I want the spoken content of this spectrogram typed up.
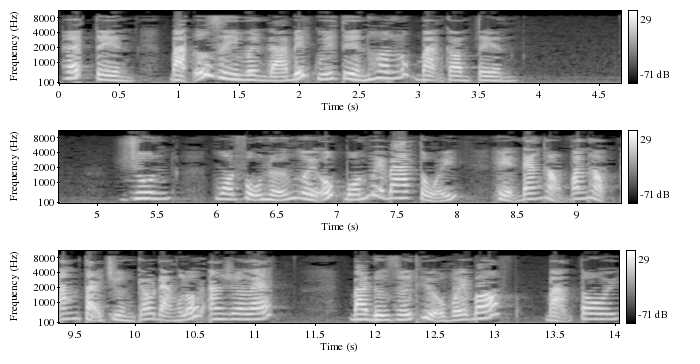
Hết tiền, bạn ước gì mình đã biết quý tiền hơn lúc bạn còn tiền. June, một phụ nữ người Úc 43 tuổi, hiện đang học văn học Anh tại trường cao đẳng Los Angeles. Bà được giới thiệu với Bob, bạn tôi,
